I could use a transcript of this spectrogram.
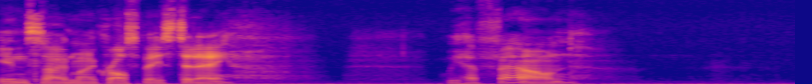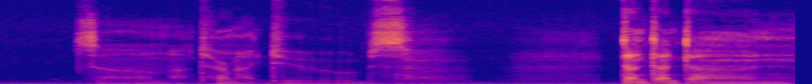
Inside my crawl space today, we have found some termite tubes. Dun dun dun.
